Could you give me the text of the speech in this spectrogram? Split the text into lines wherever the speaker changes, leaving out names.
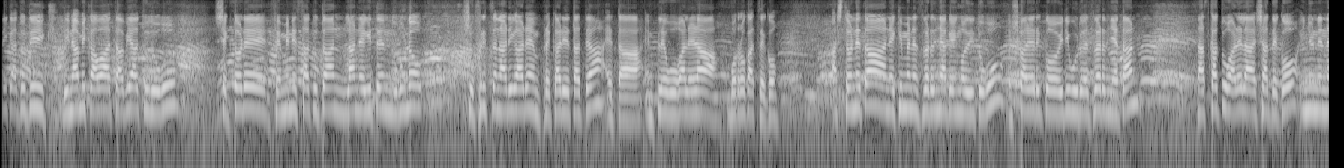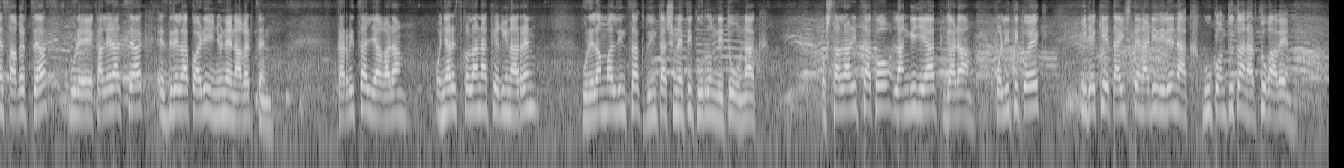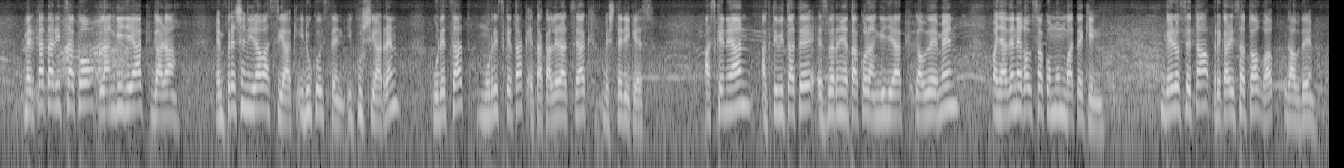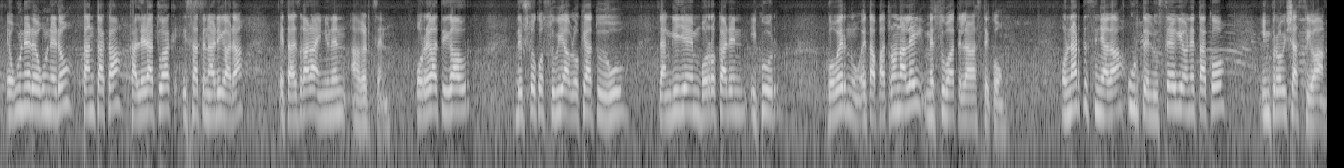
Sindikatutik dinamika bat abiatu dugu, sektore feminizatutan lan egiten dugunok sufritzen ari garen prekarietatea eta enplegu galera borrokatzeko. Aste honetan ekimen ezberdinak egingo ditugu, Euskal Herriko hiriburu ezberdinetan, nazkatu garela esateko, inunen ez agertzeaz, gure kaleratzeak ez direlakoari inunen agertzen. Garbitzailea gara, oinarrizko lanak egin arren, gure lan baldintzak duintasunetik urrun ditugunak. Ostalaritzako langileak gara, politikoek ireki eta isten ari direnak gu kontutan hartu gabe. Merkataritzako langileak gara, enpresen irabaziak irukoizten ikusi arren, guretzat murrizketak eta kaleratzeak besterik ez. Azkenean, aktivitate ezberdinetako langileak gaude hemen, baina dene gauza komun batekin. Geroz eta prekarizatuak gaude. Egunero egunero, tantaka kaleratuak izaten ari gara, eta ez gara inunen agertzen. Horregatik gaur, Deustoko zubia blokeatu dugu, langileen borrokaren ikur, gobernu eta patronalei mezu bat helarazteko. Onartezina da urte luzegi honetako improvisazioa.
